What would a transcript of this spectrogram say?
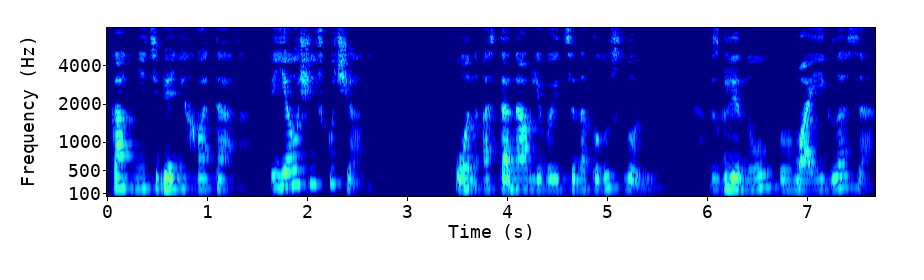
Как мне тебя не хватало. Я очень скучала. Он останавливается на полусловии, взглянул в мои глаза,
